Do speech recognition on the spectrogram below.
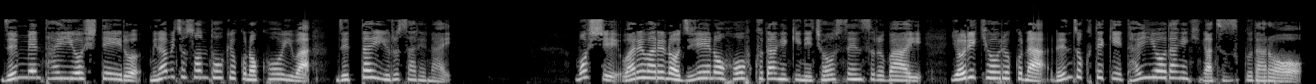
全面対応している南朝鮮当局の行為は絶対許されない。もし我々の自衛の報復打撃に挑戦する場合、より強力な連続的対応打撃が続くだろう。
